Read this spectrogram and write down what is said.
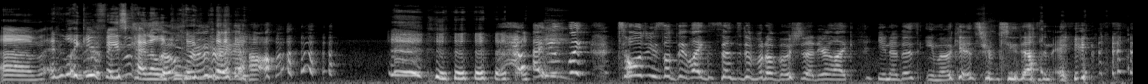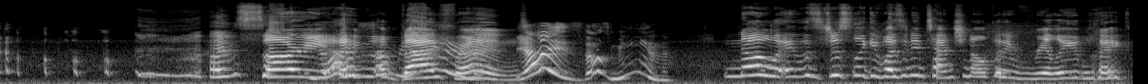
um and like your face kind of so looks like rude right now. I just like told you something like sensitive and emotional and you're like, you know those emo kids from 2008? i'm sorry i'm so a bad friend Yes, that was mean. No it was just like it wasn't intentional but it really like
